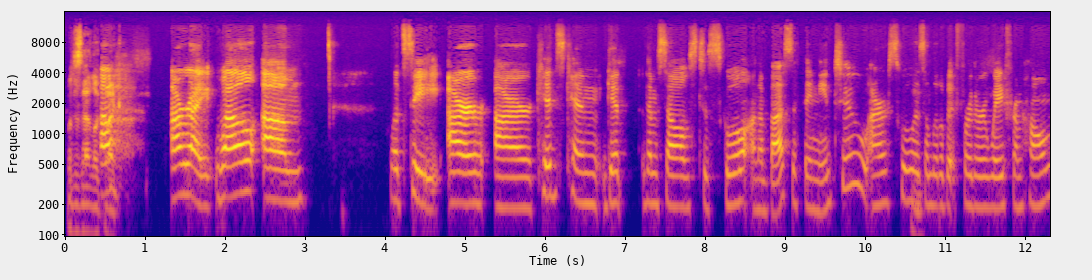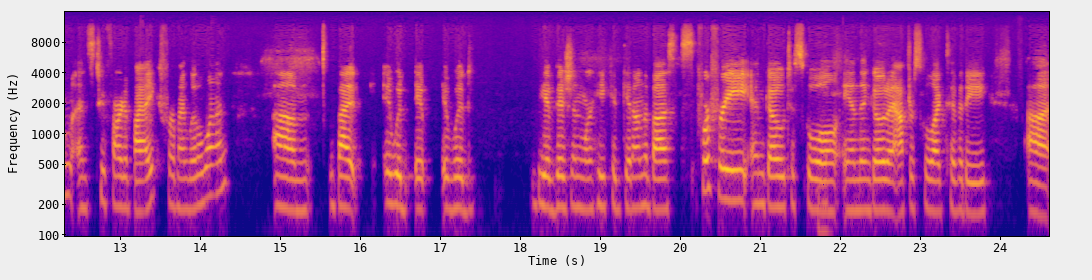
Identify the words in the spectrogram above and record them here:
what does that look uh, like? All right. Well, um, let's see. Our our kids can get themselves to school on a bus if they need to. Our school mm. is a little bit further away from home, and it's too far to bike for my little one. Um, but it would it it would be a vision where he could get on the bus for free and go to school mm-hmm. and then go to after school activity uh,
